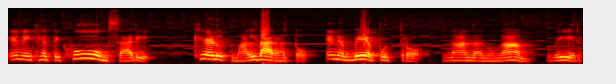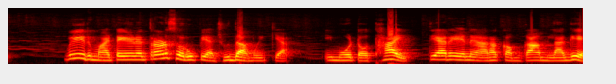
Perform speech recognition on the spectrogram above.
એની ખેતી ખૂબ સારી. ખેડૂત માલદાર હતો, એને બે પુત્રો, નાનાનું નામ વીર વીર માટે એણે ત્રણસો રૂપિયા જુદા મૂક્યા. એ મોટો થાય ત્યારે એને આ રકમ કામ લાગે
